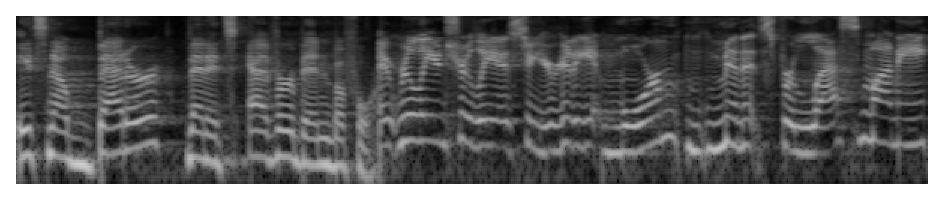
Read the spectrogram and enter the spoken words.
It's now better than it's ever been before. It really and truly is. So you're gonna get more minutes for less money.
